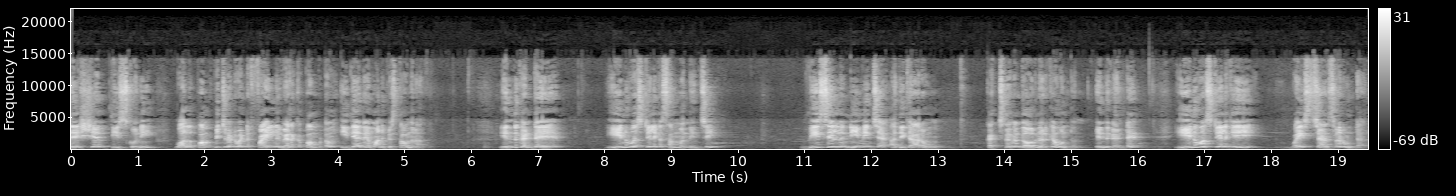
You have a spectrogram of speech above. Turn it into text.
డెసిషన్ తీసుకొని వాళ్ళు పంపించినటువంటి ఫైల్ని వెనక పంపటం ఇదేనేమో అనిపిస్తూ ఉంది నాకు. ఎందుకంటే యూనివర్సిటీలకు సంబంధించి వీసీఎల్ని నియమించే అధికారం ఖచ్చితంగా గవర్నర్కే ఉంటుంది. ఎందుకంటే యూనివర్సిటీలకి వైస్ ఛాన్సలర్ ఉంటారు.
